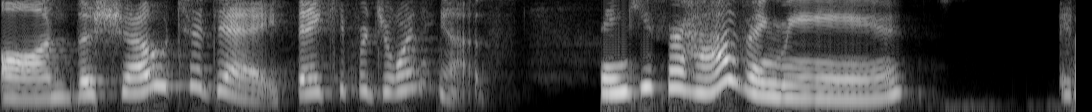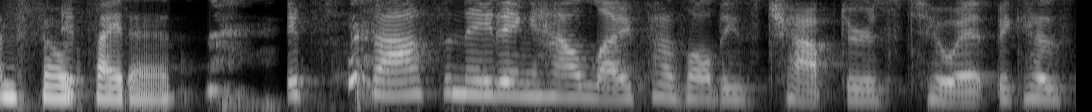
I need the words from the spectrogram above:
on the show today. Thank you for joining us. Thank you for having me. It's, i'm so it's, excited. it's fascinating how life has all these chapters to it because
